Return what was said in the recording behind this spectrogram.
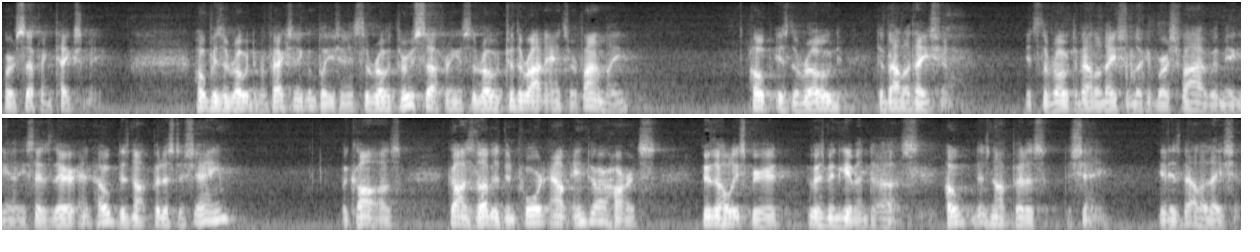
where suffering takes me. Hope is the road to perfection and completion. It's the road through suffering. It's the road to the right answer. Finally, hope is the road to validation. It's the road to validation. Look at verse 5 with me again. He says there, and hope does not put us to shame because God's love has been poured out into our hearts through the Holy Spirit who has been given to us. Hope does not put us to shame. It is validation.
